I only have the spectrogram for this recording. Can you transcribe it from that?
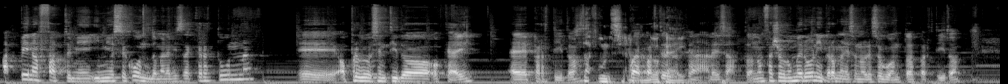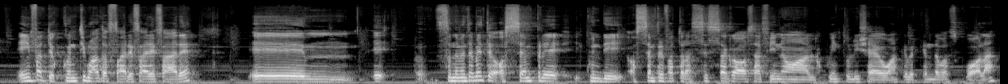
appena ho fatto il mio, il mio secondo Me la vista cartoon, ho proprio sentito, ok, è partito. Sta Poi è funzionando, partito ok. il canale, esatto. Non facevo numeroni, però me ne sono reso conto, è partito. E infatti ho continuato a fare, fare, fare. E, e fondamentalmente ho sempre, quindi ho sempre fatto la stessa cosa fino al quinto liceo, anche perché andavo a scuola.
